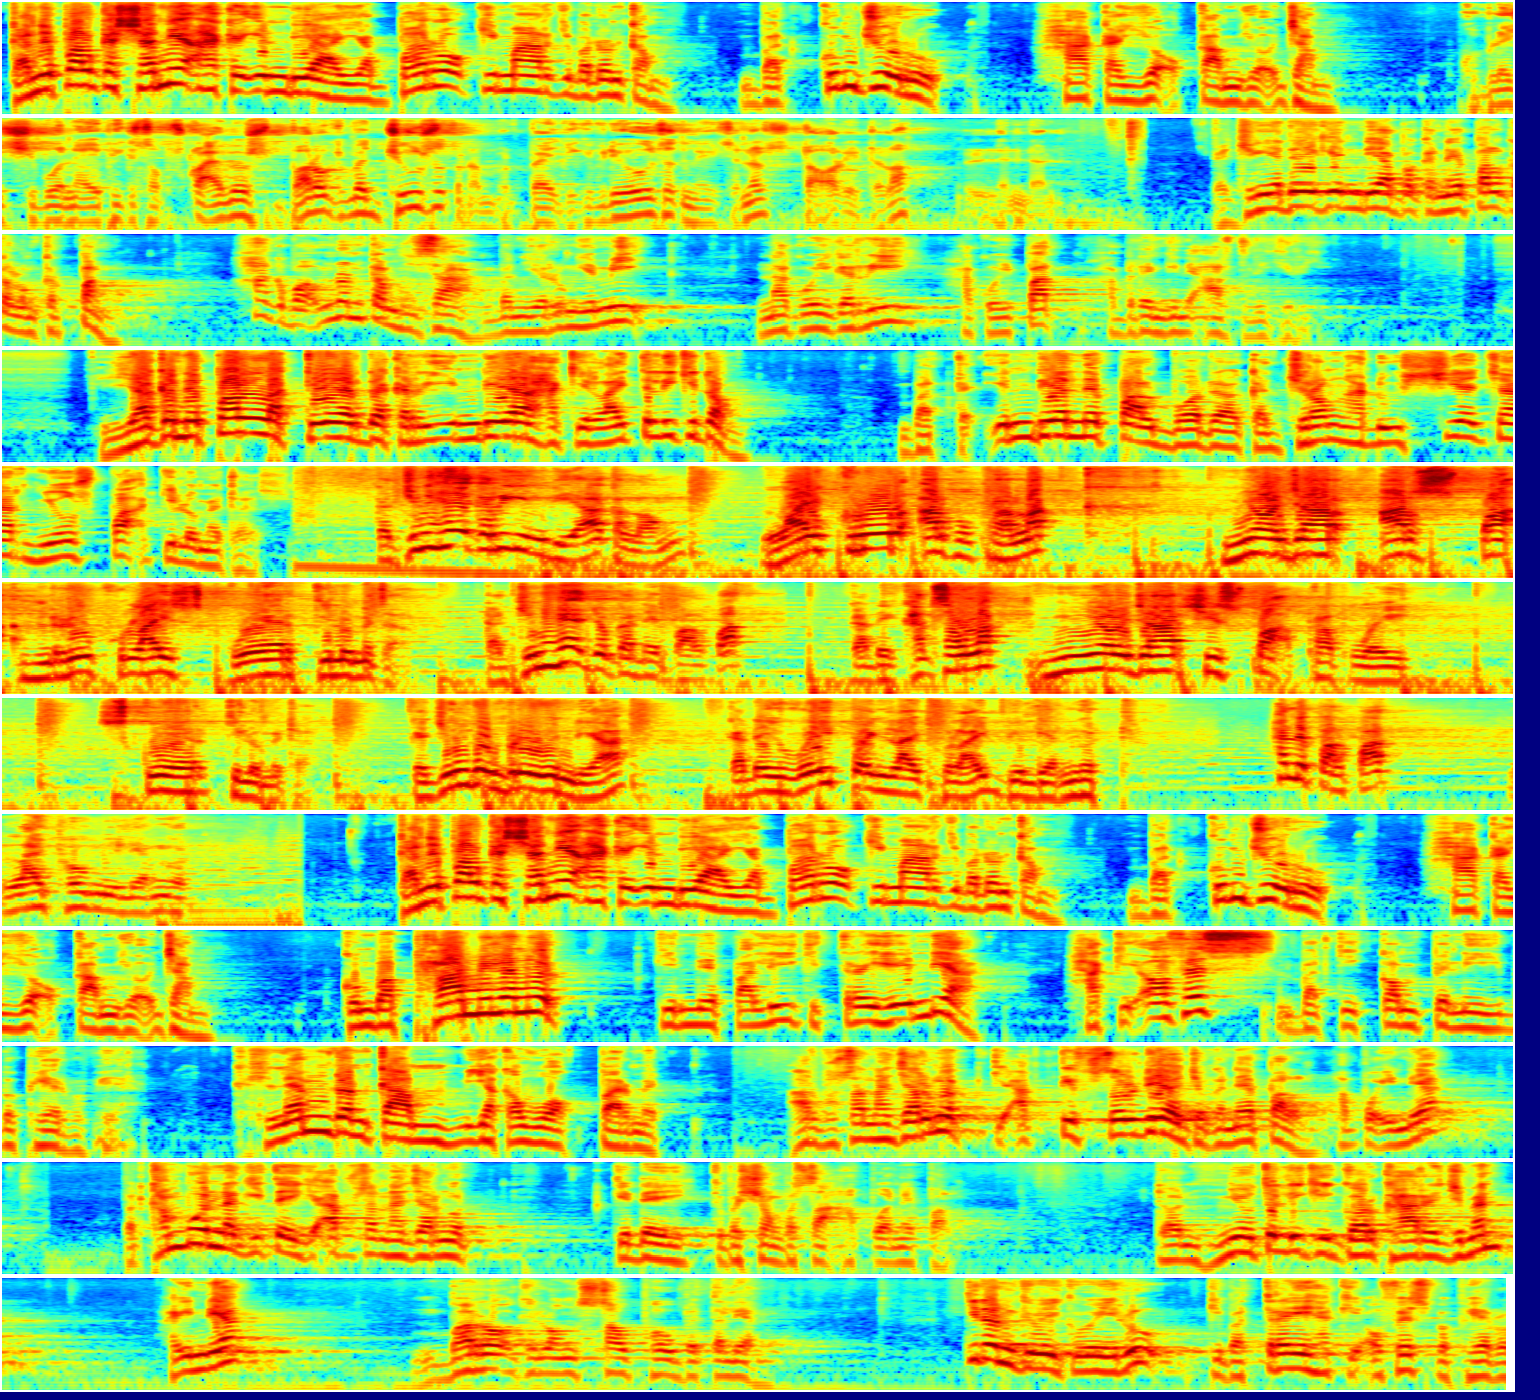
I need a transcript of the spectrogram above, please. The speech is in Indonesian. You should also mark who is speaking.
Speaker 1: Ka Nepal ka shania ha ka India ya baro ki mar ki badon kam. Bat kum juru ha ka yo kam yo jam.
Speaker 2: Ko bless you na epic subscribers baru kita juice atau number page ki video sa tingin channel story telah London.
Speaker 1: Ka jing ya ki India pa ka Nepal ka long kerpang. Ha ka ba umnon kam bisa ban yerung yemi na koi kari ha koi pat ha bedeng gini artli kiri. Ya ka Nepal la ker da kari India ha ki laiteli ki dong. But ka India Nepal border ka jrong hadu siajar news pa kilometers. Ka jinghe kari India kalong lai kror arpu pralak nyojar ars pa nru pulai square kilometer. Ka jinghe jo ka Nepal pa ka de khat saulak nyojar sispa prapuai square kilometer. Ka jingdun bri India ka de waypoint lai pulai billion ngut. Ha Nepal pat lai po million ngut. Ka Nepal ka shania ha ka India ya baro ki mar ki badon kam. Bat kum juru ha ka yo kam yo jam. Kumba pramilian ngut ki Nepali ki trai he India. Ha ki office bat ki company beper beper. Klem don kam ya ka work permit. Arbusan hajar ngut ki aktif soldier jong Nepal hapo India. Bat kambun na kita ki arbusan hajar ngut ki dei ki basyong basa hapo Nepal. Don new ki Gorkha regiment ha India baro ki long Saupo battalion. Kidan ki wei ru ki batrei haki office ba pher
